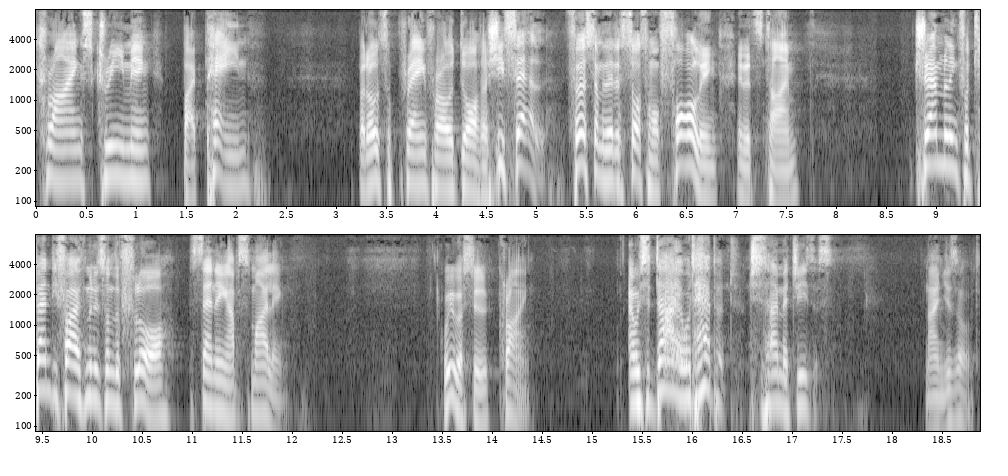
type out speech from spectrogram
crying, screaming by pain, but also praying for our daughter. She fell. First time that I saw someone falling in its time, trembling for 25 minutes on the floor, standing up, smiling. We were still crying. And we said, Dia, what happened? She said, I met Jesus. Nine years old.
